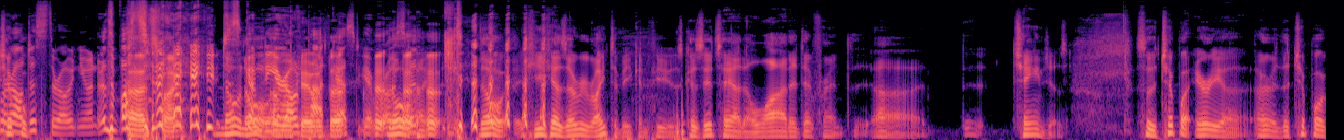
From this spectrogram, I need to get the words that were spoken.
we're all just throwing you under the bus That's today. fine. just No, come no, to your I'm own okay with podcast to get no. I- no, he has every right to be confused because it's had a lot of different uh, changes. So the Chippewa area, or the Chippewa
